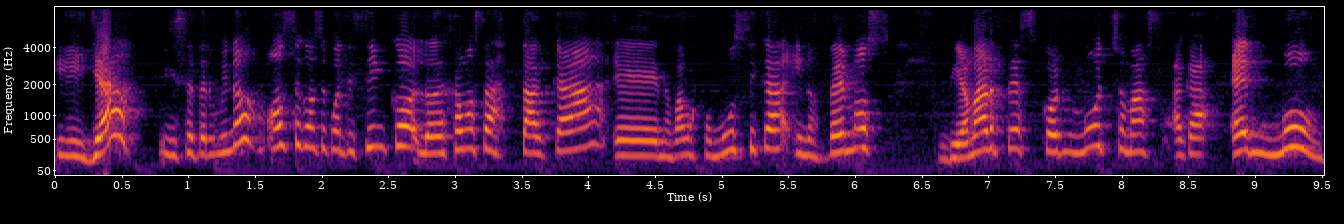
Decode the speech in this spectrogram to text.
y ya, y se terminó, 11.55, lo dejamos hasta acá, eh, nos vamos con música y nos vemos día martes con mucho más acá en Move.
